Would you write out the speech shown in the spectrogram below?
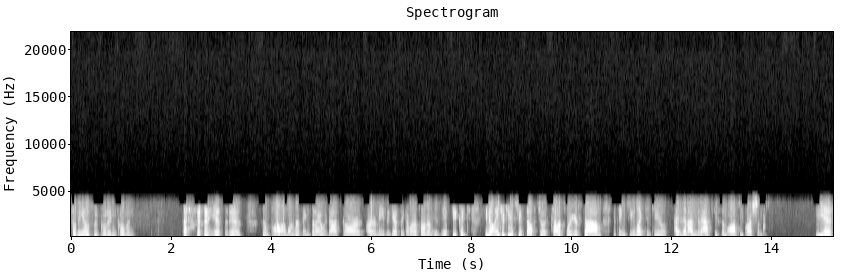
something else we've got in common. yes, it is. So, Paula, one of the things that I always ask our, our amazing guests that come on our program is if you could, you know, introduce yourself to us. Tell us where you're from, the things you like to do, and then I'm going to ask you some awesome questions. Yes.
